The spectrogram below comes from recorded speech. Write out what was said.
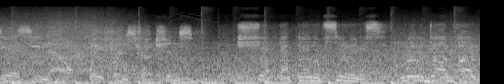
CIC now. Wait for instructions. Shit, that bandit's serious. We're in a dogfight.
